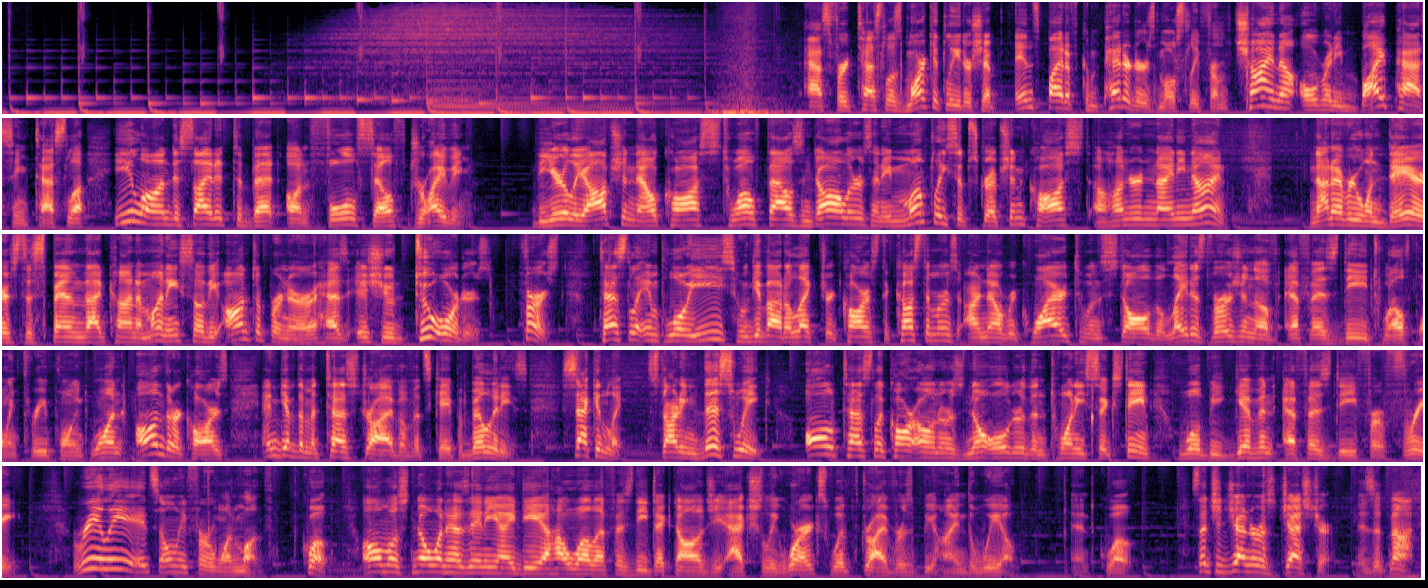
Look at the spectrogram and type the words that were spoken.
As for Tesla's market leadership, in spite of competitors mostly from China already bypassing Tesla, Elon decided to bet on full self-driving. The yearly option now costs $12,000 and a monthly subscription costs $199. Not everyone dares to spend that kind of money, so the entrepreneur has issued two orders. First, Tesla employees who give out electric cars to customers are now required to install the latest version of FSD 12.3.1 on their cars and give them a test drive of its capabilities. Secondly, starting this week, all Tesla car owners no older than 2016 will be given FSD for free. Really, it's only for one month. Quote, almost no one has any idea how well FSD technology actually works with drivers behind the wheel. End quote. Such a generous gesture, is it not?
